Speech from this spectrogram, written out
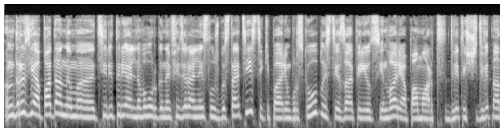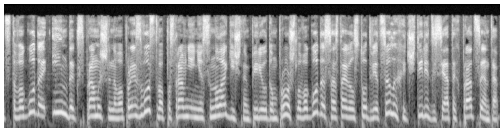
Друзья, по данным э, территориального органа Федеральной службы статистики по Оренбургской области за период с января по март 2019 года индекс промышленного производства по сравнению с аналогичным периодом прошлого года составил 102,4%.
